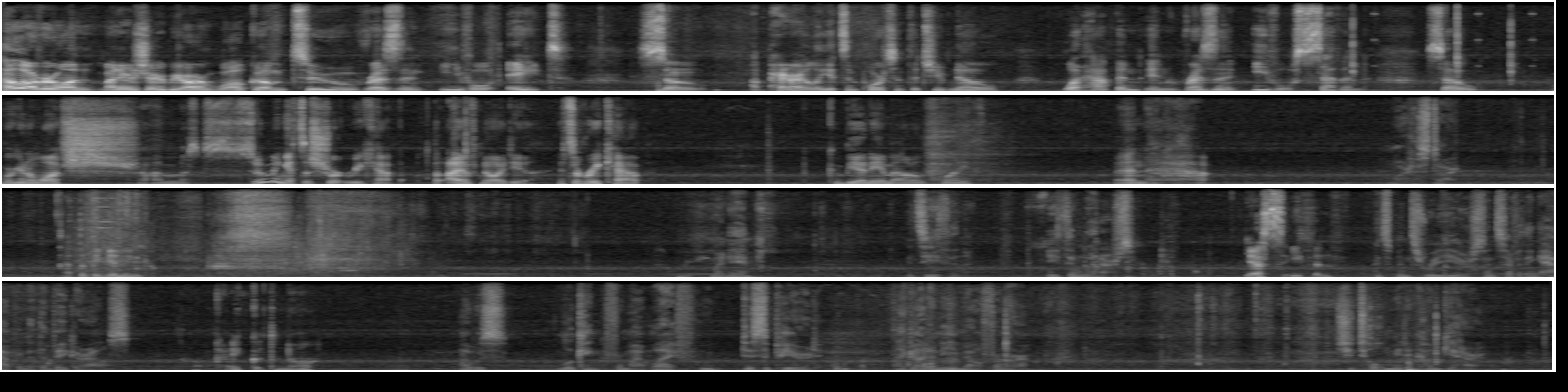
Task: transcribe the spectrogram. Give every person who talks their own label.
Speaker 1: Hello everyone, my name is Jerry BR and welcome to Resident Evil 8. So, apparently it's important that you know what happened in Resident Evil 7. So, we're going to watch, I'm assuming it's a short recap, but I have no idea. It's a recap. Could be any amount of length. And
Speaker 2: Where to start?
Speaker 1: at the beginning.
Speaker 2: My name? It's Ethan. Ethan Winters.
Speaker 1: Yes, Ethan.
Speaker 2: It's been three years since everything happened at the Baker house.
Speaker 1: Okay, good to know.
Speaker 2: I was looking for my wife, who disappeared. I got an email from her. She told me to come get her.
